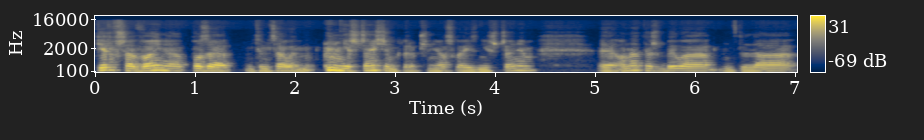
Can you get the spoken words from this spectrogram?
pierwsza wojna, poza tym całym nieszczęściem, które przyniosła i zniszczeniem, ona też była dla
